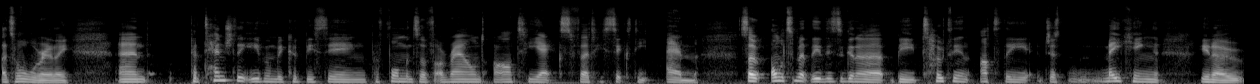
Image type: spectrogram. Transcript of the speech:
at all, really. And potentially even we could be seeing performance of around RTX 3060M. So ultimately this is going to be totally and utterly just making, you know,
